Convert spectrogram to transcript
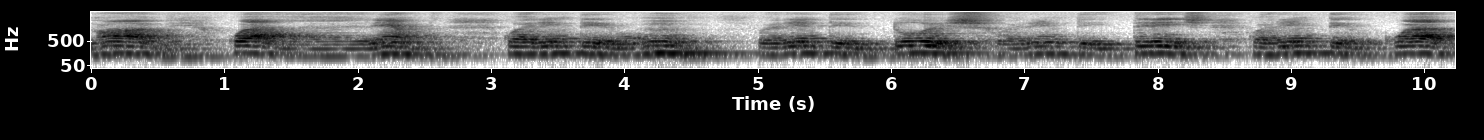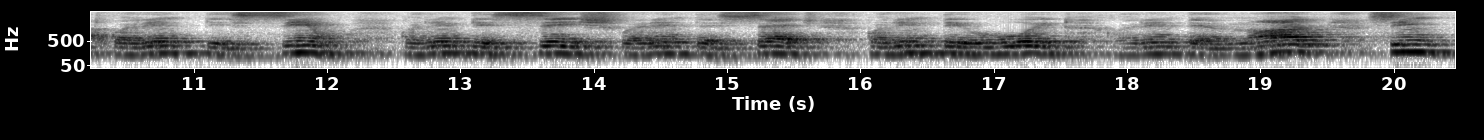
nove, quarenta, quarenta e um, quarenta e dois, quarenta e três, quarenta e quatro, quarenta e cinco, quarenta e seis, quarenta e sete, quarenta e oito, quarenta e nove, cinquenta.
